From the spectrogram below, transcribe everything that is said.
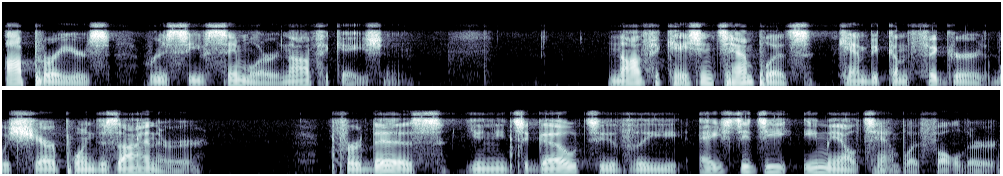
Operators receive similar notification. Notification templates can be configured with SharePoint Designer. For this, you need to go to the HTTP email template folder.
